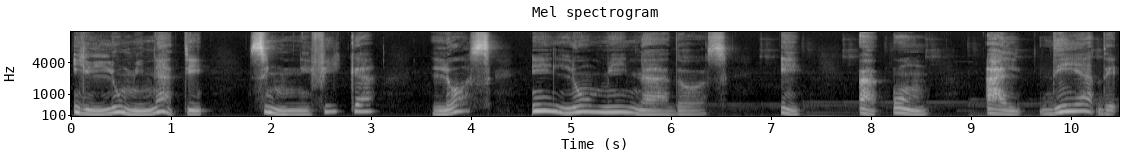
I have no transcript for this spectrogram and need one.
Illuminati significa los iluminados y aún al día de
